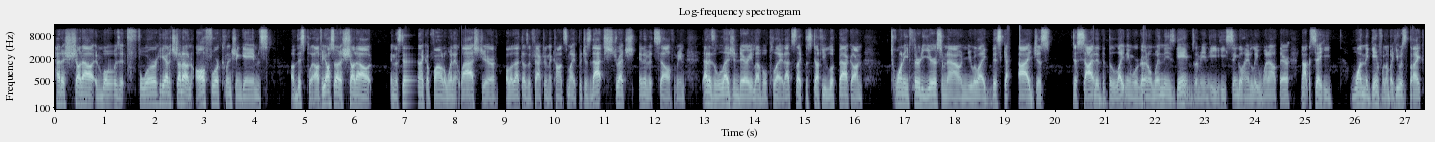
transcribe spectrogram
had a shutout in what was it, four? He had a shutout in all four clinching games of this playoff. He also had a shutout in the Stanley Cup final to win it last year, although that doesn't factor in the Conn Smythe. But just that stretch in of itself, I mean, that is legendary level play. That's like the stuff you look back on 20, 30 years from now, and you were like, this guy just decided that the Lightning were going to win these games. I mean, he he single handedly went out there. Not to say he won the game for them, but he was like,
